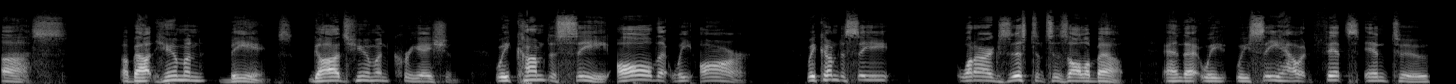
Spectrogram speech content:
us, about human beings, God's human creation. We come to see all that we are. We come to see what our existence is all about, and that we, we see how it fits into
